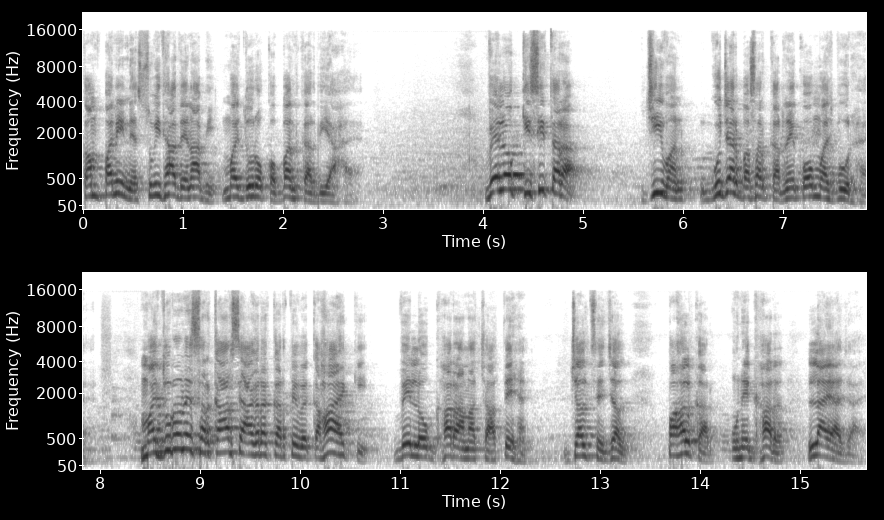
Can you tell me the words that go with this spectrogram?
कंपनी ने सुविधा देना भी मजदूरों को बंद कर दिया है। वे लोग किसी तरह जीवन गुजर बसर करने को मजबूर है। मजदूरों ने सरकार से आग्रह करते हुए कहा है कि वे लोग घर आना चाहते हैं, जल्द से जल्द पहल कर उन्हें घर लाया जाए।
